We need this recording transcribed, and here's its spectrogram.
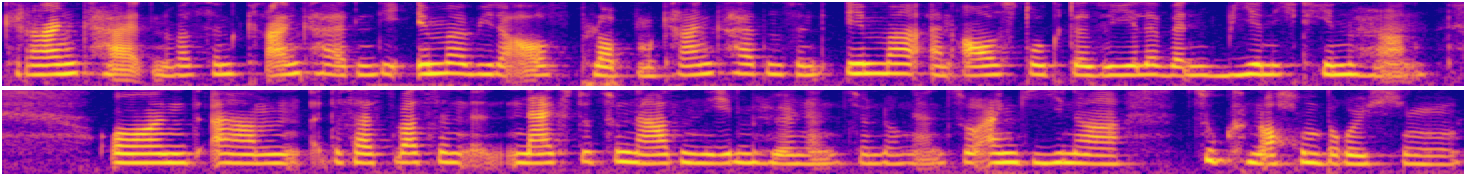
Krankheiten. Was sind Krankheiten, die immer wieder aufploppen? Krankheiten sind immer ein Ausdruck der Seele, wenn wir nicht hinhören. Und ähm, das heißt, was sind, neigst du zu Nasennebenhöhlenentzündungen, zu Angina, zu Knochenbrüchen,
